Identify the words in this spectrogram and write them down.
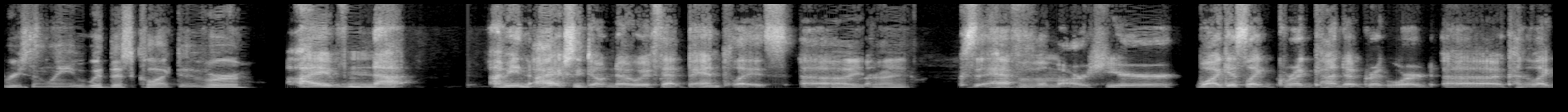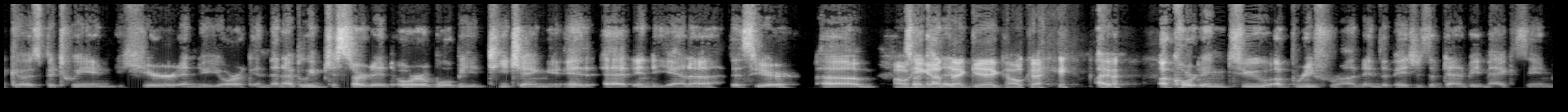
recently with this collective or? I've not. I mean, I actually don't know if that band plays. Um, right, right. Because half of them are here. Well, I guess like Greg kind of Greg Ward uh, kind of like goes between here and New York, and then I believe just started or will be teaching i at Indiana this year. Um, Oh, so he I got kinda- that gig. Okay. according to a brief run in the pages of Downbeat magazine.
